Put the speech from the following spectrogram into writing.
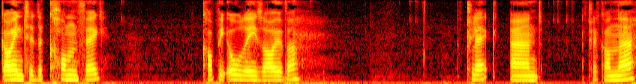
Go into the config. Copy all these over. Click and click on there.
